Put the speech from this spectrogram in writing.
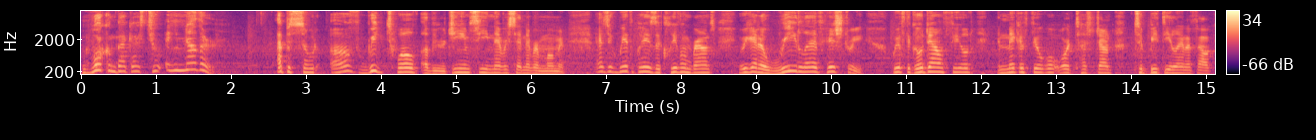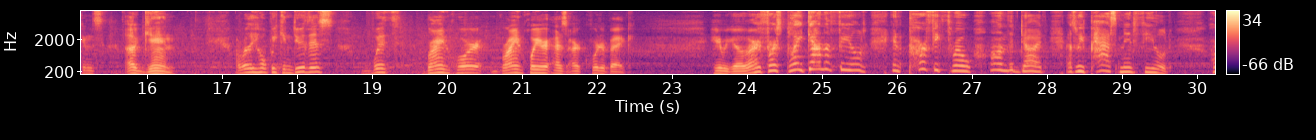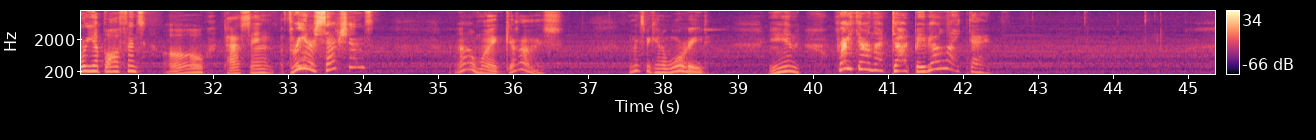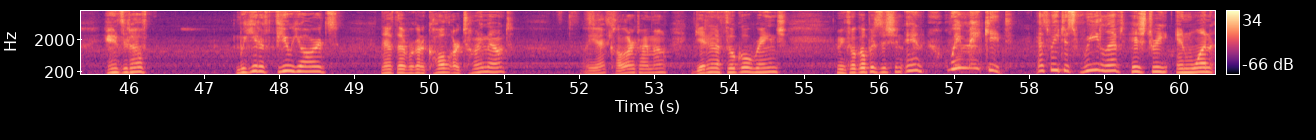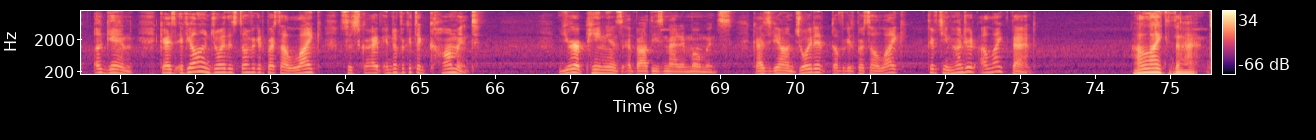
Welcome back, guys, to another episode of Week 12 of your GMC Never Say Never moment. As we have to play as the Cleveland Browns, we gotta relive history. We have to go downfield and make a field goal or touchdown to beat the Atlanta Falcons again. I really hope we can do this with Brian Hoyer, Brian Hoyer as our quarterback. Here we go. Our first play down the field and perfect throw on the dot as we pass midfield. Hurry up offense. Oh, passing. Three interceptions? Oh my gosh. That makes me kind of worried. And right there on that dot, baby. I like that. Hands it off. We get a few yards. Now that we're going to call our timeout. Oh, yeah, call our timeout. Get in a field goal range. I mean, field goal position. And we make it as we just relived history and won again. Guys, if y'all enjoy this, don't forget to press that like, subscribe, and don't forget to comment your opinions about these Madden moments. Guys, if y'all enjoyed it, don't forget to press that like. 1500, I like that. I like that.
